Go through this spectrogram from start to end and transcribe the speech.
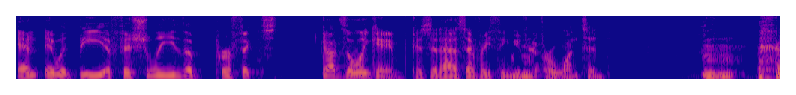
and it would be officially the perfect Godzilla game because it has everything you've Mhm. ever wanted. hmm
